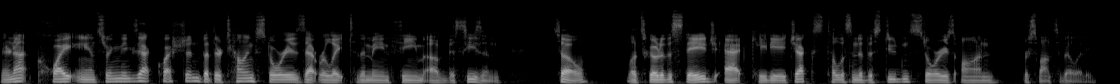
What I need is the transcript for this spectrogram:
They're not quite answering the exact question, but they're telling stories that relate to the main theme of the season. So let's go to the stage at KDHX to listen to the students' stories on responsibility.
